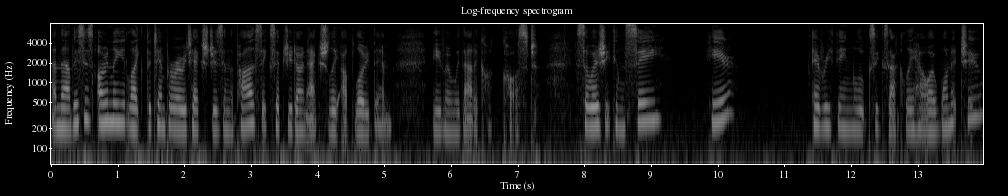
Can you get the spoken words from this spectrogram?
And now this is only like the temporary textures in the past except you don't actually upload them even without a cost. So as you can see here everything looks exactly how I want it to.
